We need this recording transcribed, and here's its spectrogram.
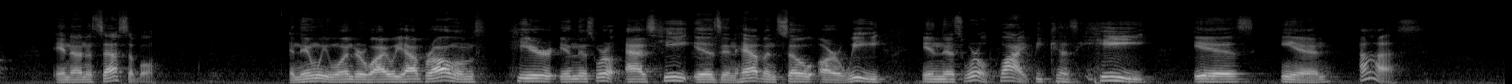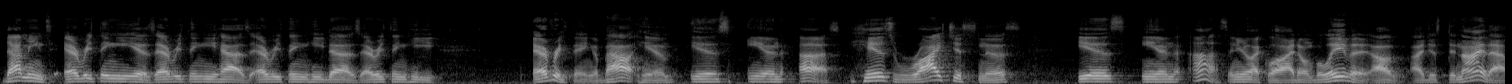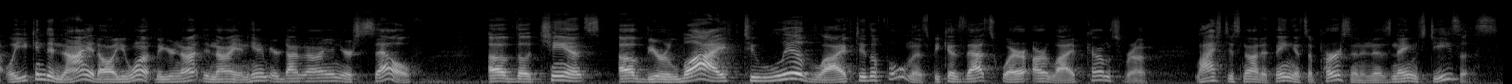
and inaccessible. And then we wonder why we have problems here in this world. As he is in heaven, so are we in this world. Why? Because he is in us. That means everything he is, everything he has, everything he does, everything he everything about him is in us. His righteousness is in us. And you're like, well, I don't believe it. I'll, i just deny that. Well, you can deny it all you want, but you're not denying him. You're denying yourself of the chance of your life to live life to the fullness because that's where our life comes from. Life's just not a thing, it's a person, and his name's Jesus.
